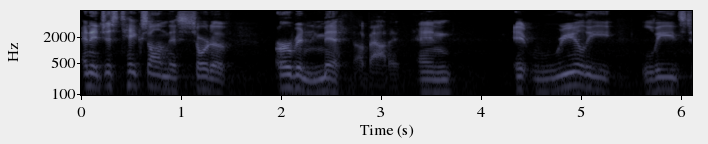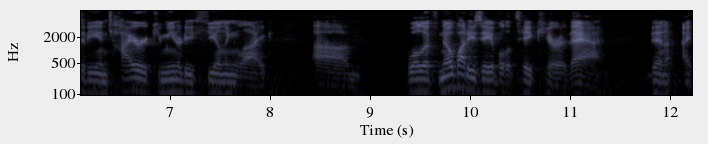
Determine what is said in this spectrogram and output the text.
and it just takes on this sort of urban myth about it, and it really leads to the entire community feeling like, um, well, if nobody's able to take care of that, then I,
